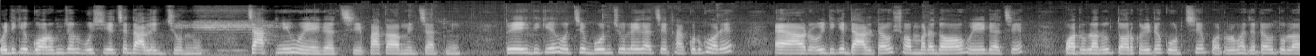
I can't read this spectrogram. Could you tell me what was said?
ওইদিকে গরম জল বসিয়েছে ডালের জন্য। চাটনি হয়ে গেছে, পাকা আমের চাটনি। তো এইদিকে হচ্ছে বোন চলে গেছে ঠাকুর ঘরে, আর ওইদিকে ডালটাও সোমবারে দেওয়া হয়ে গেছে। পটল আলুর তরকারিটা করছে, পটল ভাজাটাও তোলা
